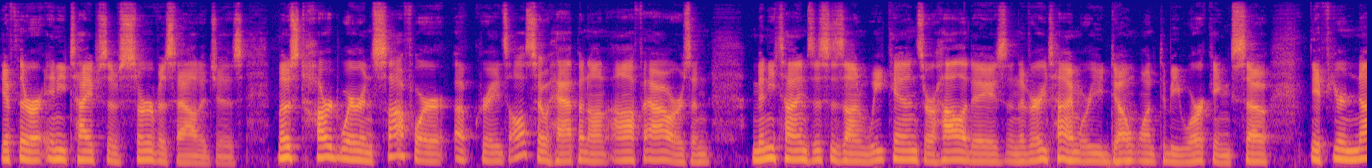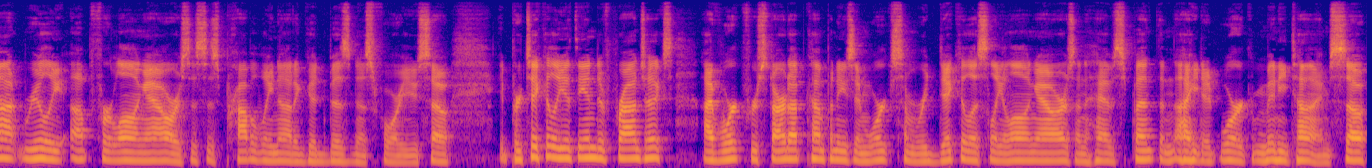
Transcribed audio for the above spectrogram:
if there are any types of service outages. Most hardware and software upgrades also happen on off hours, and Many times this is on weekends or holidays and the very time where you don't want to be working. So if you're not really up for long hours, this is probably not a good business for you. So particularly at the end of projects, I've worked for startup companies and worked some ridiculously long hours and have spent the night at work many times. So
